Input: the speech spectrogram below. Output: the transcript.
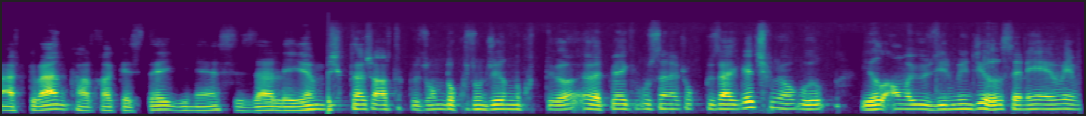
Mert Güven, Kartakes'te yine sizlerleyim. Beşiktaş artık 119. yılını kutluyor. Evet belki bu sene çok güzel geçmiyor bu yıl ama 120. yıl seneye eminim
